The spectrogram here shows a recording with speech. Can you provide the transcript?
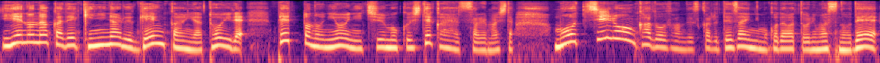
家の中で気になる玄関やトイレ、ペットの匂いに注目して開発されました。もちろん加藤さんですからデザインにもこだわっておりますので、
